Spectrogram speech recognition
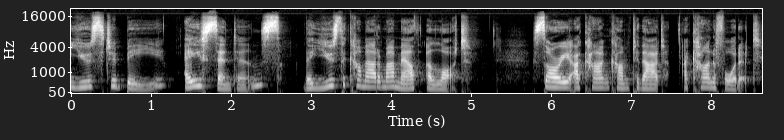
used to be a sentence that used to come out of my mouth a lot. Sorry, I can't come to that. I can't afford it.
